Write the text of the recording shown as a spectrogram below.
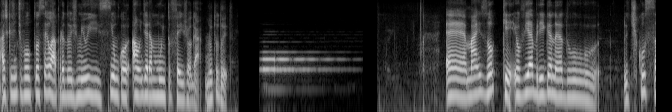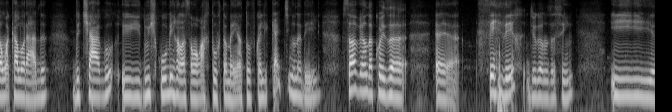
Acho que a gente voltou, sei lá, pra 2005, onde era muito feio jogar. Muito doido. É, mas o quê? Eu vi a briga, né, do, discussão acalorada do Thiago e do Scooby em relação ao Arthur também. O Arthur ficou ali quietinho na dele, só vendo a coisa é, ferver, digamos assim. E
